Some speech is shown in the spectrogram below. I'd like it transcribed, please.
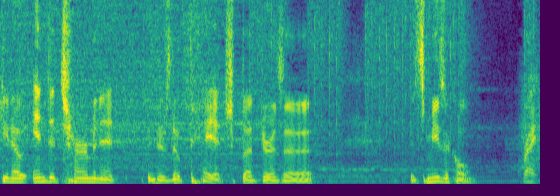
you know indeterminate. There's no pitch, but there's a. It's musical. Right.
